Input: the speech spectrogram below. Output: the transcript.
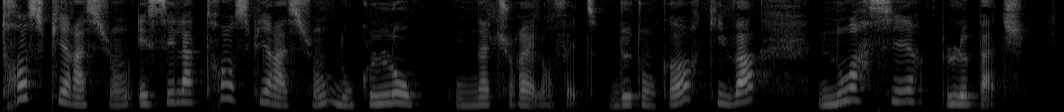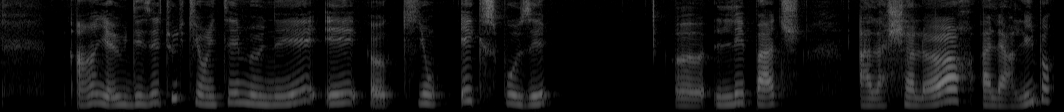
transpiration et c'est la transpiration, donc l'eau naturelle en fait de ton corps qui va noircir le patch. Hein, il y a eu des études qui ont été menées et euh, qui ont exposé euh, les patchs à la chaleur, à l'air libre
